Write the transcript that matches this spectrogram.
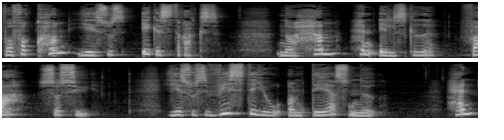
Hvorfor kom Jesus ikke straks, når ham han elskede var så syg? Jesus vidste jo om deres nød. Han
